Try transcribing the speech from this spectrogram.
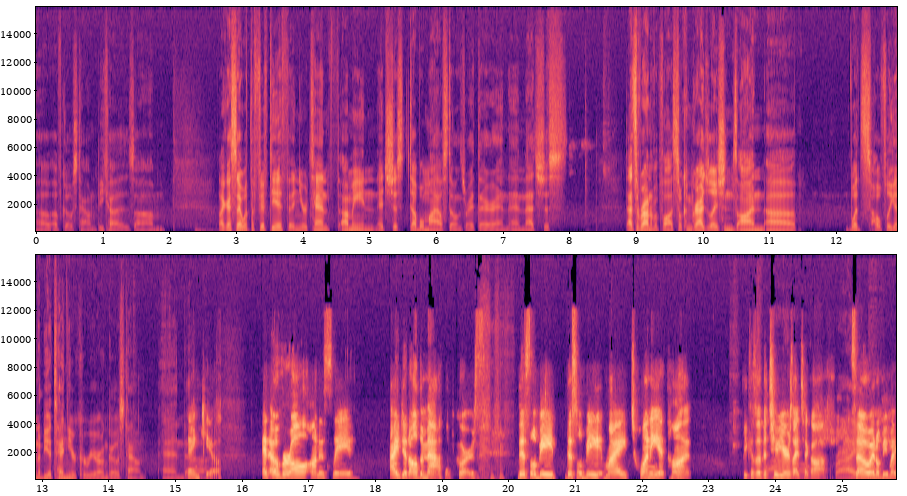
uh, of Ghost Town because, um, like I said, with the 50th and your 10th, I mean, it's just double milestones right there, and and that's just that's a round of applause. So congratulations on uh, what's hopefully going to be a 10 year career on Ghost Town. And thank uh, you and overall honestly i did all the math of course this will be this will be my 20th haunt because of the two years i took off Right. So it'll be my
